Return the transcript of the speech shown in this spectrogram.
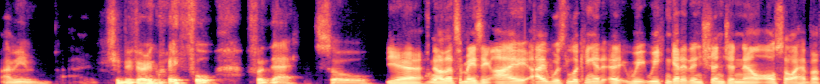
I mean, should be very grateful for that. So yeah, no, that's amazing. I I was looking at uh, we we can get it in Shenzhen now. Also, I have a,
